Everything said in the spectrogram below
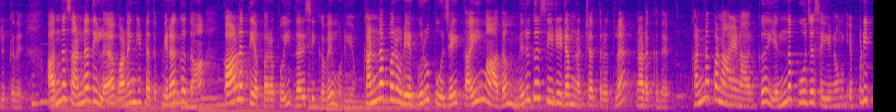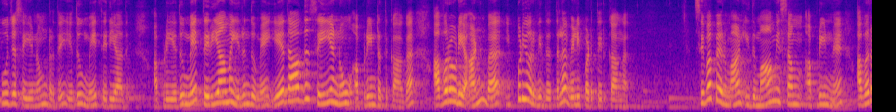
இருக்குது. அந்த சன்னதியில் வணங்கிட்டது பிறகுதான் காலத்தியப்பரை போய் தரிசிக்கவே முடியும். கண்ணப்பருடைய குரு பூஜை தை மாதம் மிருகசீரிடம் நட்சத்திரத்தில் நடக்குது. கண்ணப்ப நாயனாருக்கு எந்த பூஜை செய்யணும் எப்படி பூஜை செய்யணும்ன்றது எதுவுமே தெரியாது. அப்படி எதுவுமே தெரியாமல் இருந்துமே ஏதாவது செய்யணும் அப்படின்றதுக்காக அவருடைய அன்பை இப்படி ஒரு விதத்தில் வெளிப்படுத்தியிருக்காங்க. சிவபெருமான் இது மாமிசம் அப்படின்னு அவர்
